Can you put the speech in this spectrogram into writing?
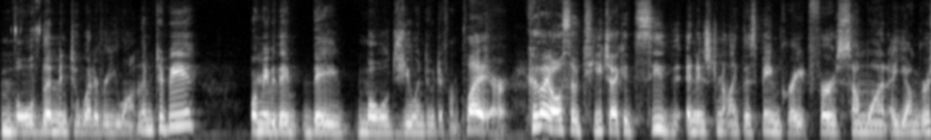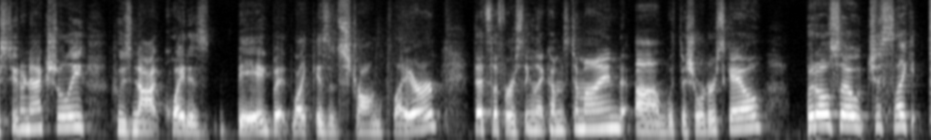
mold them into whatever you want them to be or maybe they they mold you into a different player. Because I also teach, I could see an instrument like this being great for someone, a younger student actually, who's not quite as big, but like is a strong player. That's the first thing that comes to mind um, with the shorter scale. But also just like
